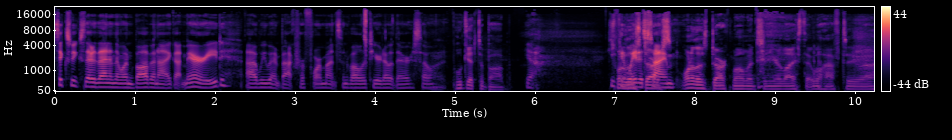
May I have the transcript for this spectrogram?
six weeks there then. And then when Bob and I got married, uh, we went back for four months and volunteered out there. So, right, we'll get to Bob. yeah. He It's one can of wait those his dark, time. One of those dark moments in your life that we'll have to uh,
